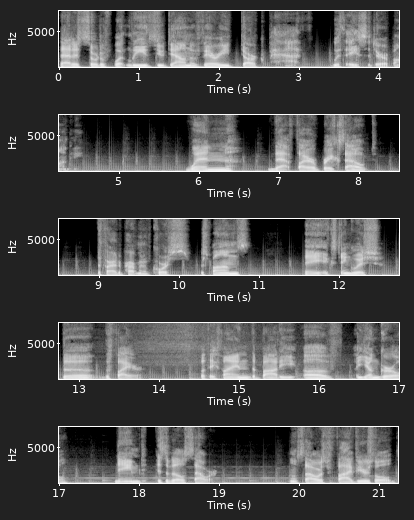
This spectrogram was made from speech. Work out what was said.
that is sort of what leads you down a very dark path with Asa Darabandi. When that fire breaks out, the fire department, of course, responds. They extinguish the, the fire, but they find the body of a young girl named Isabel Sauer. Now, Sauer's five years old,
